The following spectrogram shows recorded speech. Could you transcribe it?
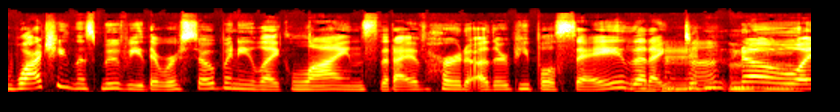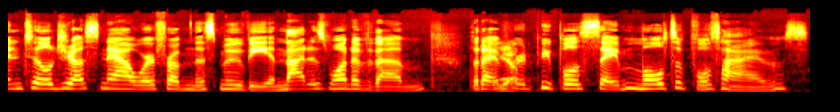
watching this movie there were so many like lines that I've heard other people say that I mm-hmm. didn't mm-hmm. know until just now were from this movie and that is one of them that I've Yep. heard people say multiple times.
